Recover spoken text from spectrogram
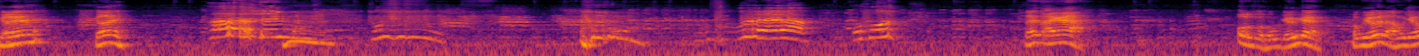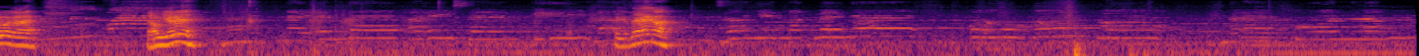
cười cười. Lấy tay ra. Ôi, mà không giữ kìa không giữ là không giữ rồi là không giữ đi. Thì té rồi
